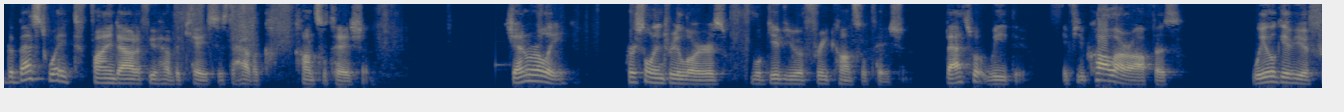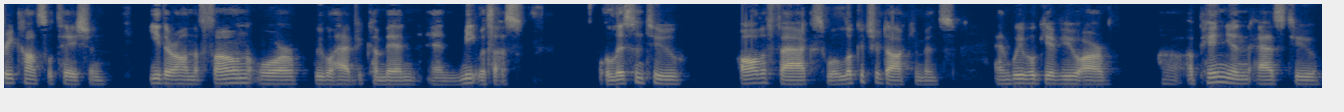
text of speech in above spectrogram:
The best way to find out if you have a case is to have a consultation. Generally, personal injury lawyers will give you a free consultation. That's what we do. If you call our office, we will give you a free consultation either on the phone or we will have you come in and meet with us. We'll listen to all the facts, we'll look at your documents, and we will give you our uh, opinion as to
